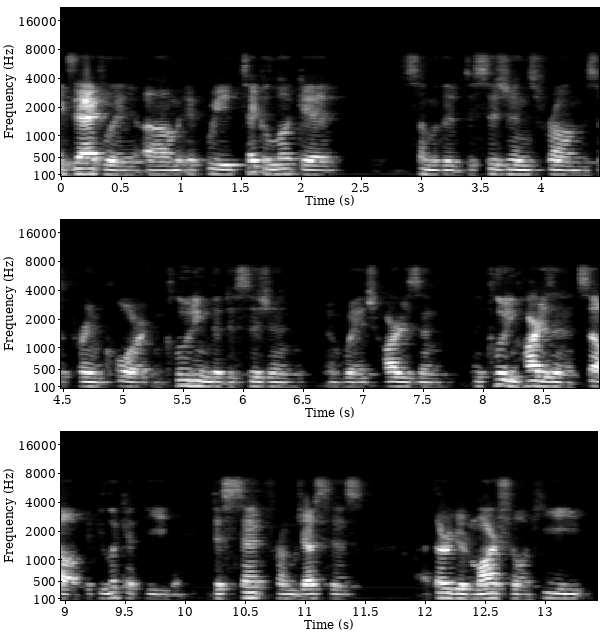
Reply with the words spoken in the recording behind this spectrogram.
Exactly. Um, if we take a look at some of the decisions from the Supreme Court, including the decision in which Hardison, including Hardison itself, if you look at the dissent from Justice Thurgood Marshall, he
